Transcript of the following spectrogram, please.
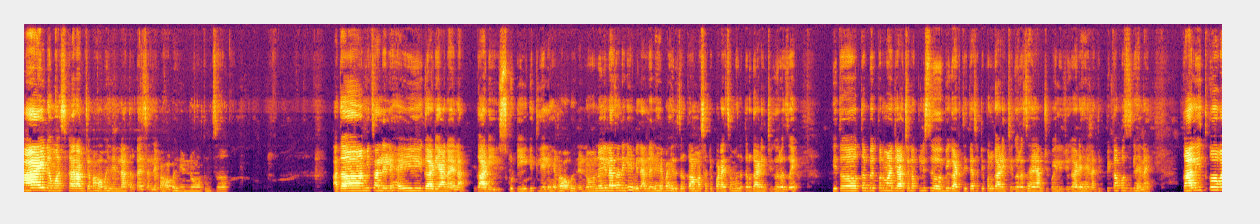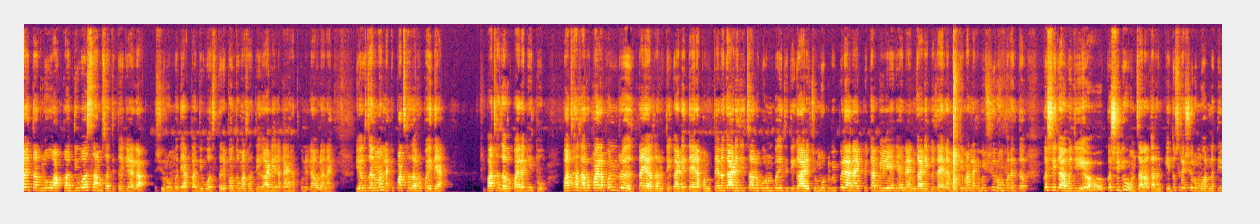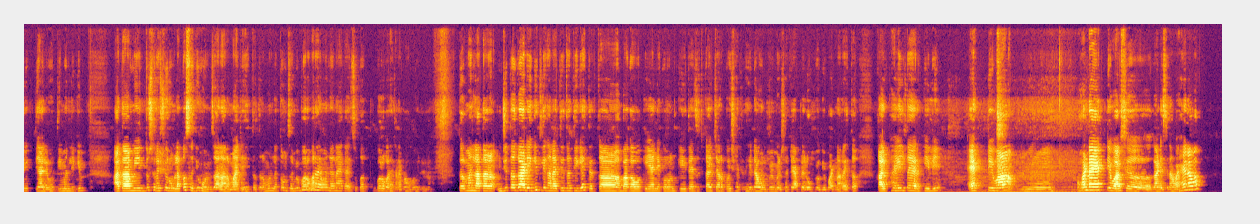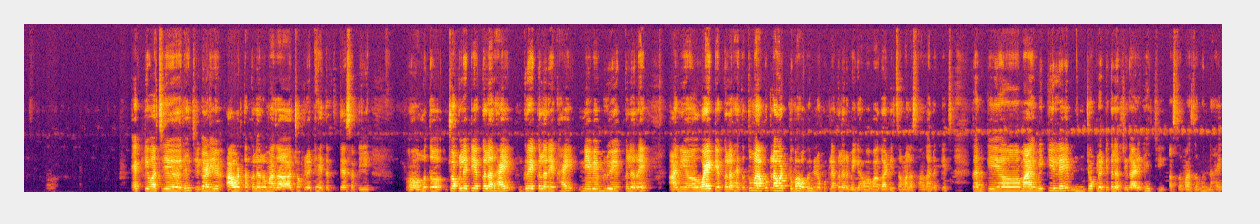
हाय नमस्कार आमच्या भावा बहिणींना. तर काय चाललंय भावा बहिणींनो? तुमचं? आता मी चाललेले आहे गाडी आणायला. गाडी स्कूटी घेतलेली आहे भावा बहिणींनो. नईला जाणे घ्यावी लागलेली आहे. बाहेर जर कामासाठी पडायचं म्हणलं तर गाडीची गरज आहे. तिथं तब्येत पण माझी अचानक लिस बिघाडते. त्यासाठी पण गाडीची गरज आहे. आमची पहिली जी गाडी आहे ना ती पिकअपच घेणार आहे. काल इतकं वैतागलो अख्खा दिवस आमचा तिथं गेला. शोरूममध्ये मध्ये अख्खा दिवस तरी पण तुम्हाला सांगते गाडीला काय हात कोणी लावला नाही. एक जण म्हणला की पाच हजार रुपये द्या. पाच हजार रुपयाला घेतो. पाच हजार रुपयाला पण तयार झाली होती गाडी द्यायला पण त्यानं गाडी जी चालू करून बघितली ती गाडीची मूठ बी पिळा नाही पिका बी घेणार आणि गाडी बी जायला मग ती म्हणला की मी शोरूमपर्यंत पर्यंत कशी का म्हणजे कशी घेऊन जाणार? कारण की दुसऱ्या शोरूमवरनं ती व्यक्ती आली होती म्हणली की आता मी दुसऱ्या शोरूमला कसं घेऊन जाणार माझ्या इथं? तर म्हणलं तुमचं बी बरोबर आहे म्हणलं नाही काय चुकत. बरोबर आहे का नाही भाऊ बहिणीनं? तर म्हणलं आता जिथं गाडी घेतली का नाही तिथं ती घेतात का? बघावं की याने करून की त्याचे काय चार पैसे हे डाऊन पेमेंटसाठी आपल्याला उपयोगी पडणार आहेत काल फाईल तयार केली. ॲक्टिवा होंडा ॲक्टिवा असं गाडीचं नाव आहे. ना ॲक्टिवाची घ्यायची गाडी. आवडता कलर माझा चॉकलेट आहे तर त्यासाठी होतं. चॉकलेट एक कलर आहे ग्रे कलर एक आहे नेव्ही ब्लू एक कलर आहे आणि व्हाईट एक कलर आहे. तर तुम्हाला कुठला वाटतो भाऊ बहिणीनं? कुठल्या कलर मी घ्यावा बा गाडीचा? मला सांगा नक्कीच. कारण की मा मी केलंय चॉकलेटी कलरची गाडी घ्यायची असं माझं म्हणणं आहे.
